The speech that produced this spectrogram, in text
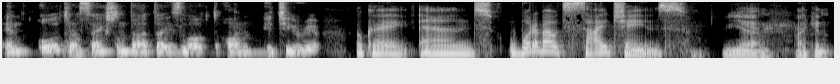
and all transaction data is locked on Ethereum. Okay, and what about side chains? Yeah, I can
